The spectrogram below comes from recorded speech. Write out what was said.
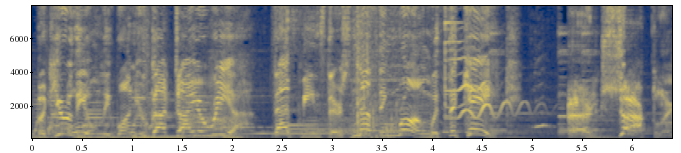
But you're the only one who got diarrhea. That means there's nothing wrong with the cake. Exactly.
